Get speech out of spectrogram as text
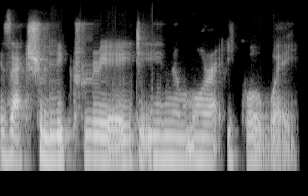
is actually created in a more equal way.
